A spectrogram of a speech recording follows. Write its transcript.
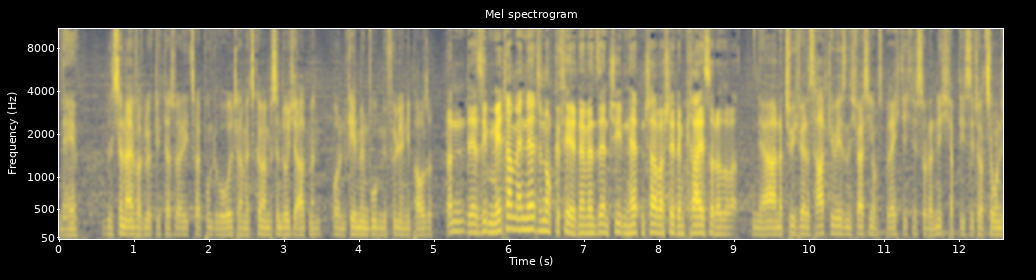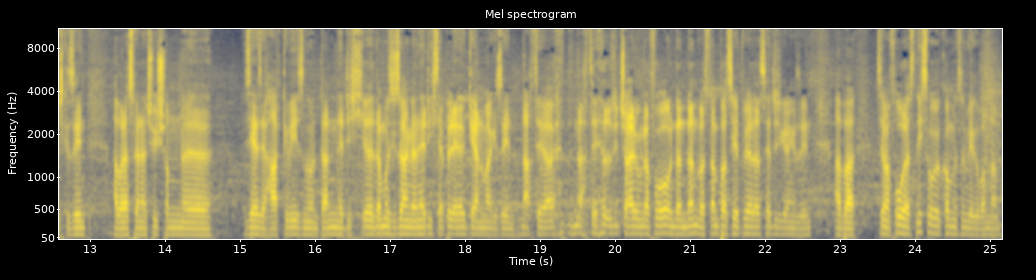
nee, wir sind einfach glücklich, dass wir die zwei Punkte geholt haben. Jetzt können wir ein bisschen durchatmen und gehen mit einem guten Gefühl in die Pause. Dann der sieben Meter am Ende hätte noch gefehlt, ne, wenn sie entschieden hätten, Schaber steht im Kreis oder sowas. Ja, natürlich wäre das hart gewesen. Ich weiß nicht, ob es berechtigt ist oder nicht. Ich habe die Situation nicht gesehen. Aber das wäre natürlich schon äh, sehr, sehr hart gewesen. Und dann hätte ich, äh, da muss ich sagen, dann hätte ich Seppel äh, gerne mal gesehen. Nach der, nach der Entscheidung davor und dann, dann, was dann passiert wäre, das hätte ich gerne gesehen. Aber sind wir froh, dass es nicht so gekommen ist und wir gewonnen haben.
